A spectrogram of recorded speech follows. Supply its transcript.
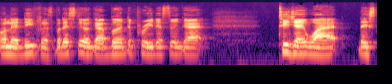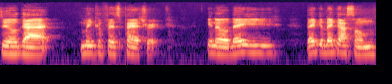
on their defense, but they still got Bud Dupree. They still got T.J. Watt. They still got Minkah Fitzpatrick. You know they they they got some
